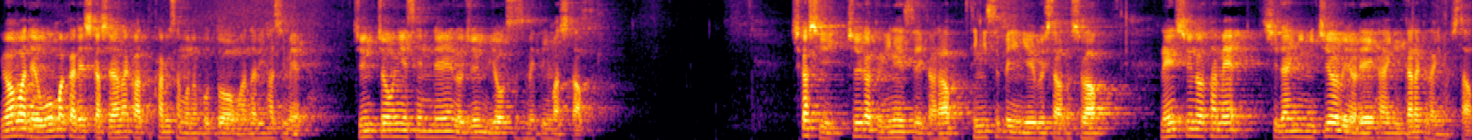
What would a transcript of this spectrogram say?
今まで大まかでしか知らなかった神様のことを学び始め順調に洗礼への準備を進めていました。しかし中学2年生からテニス部に入部した私は練習のため次第に日曜日の礼拝に行かなくなりました。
